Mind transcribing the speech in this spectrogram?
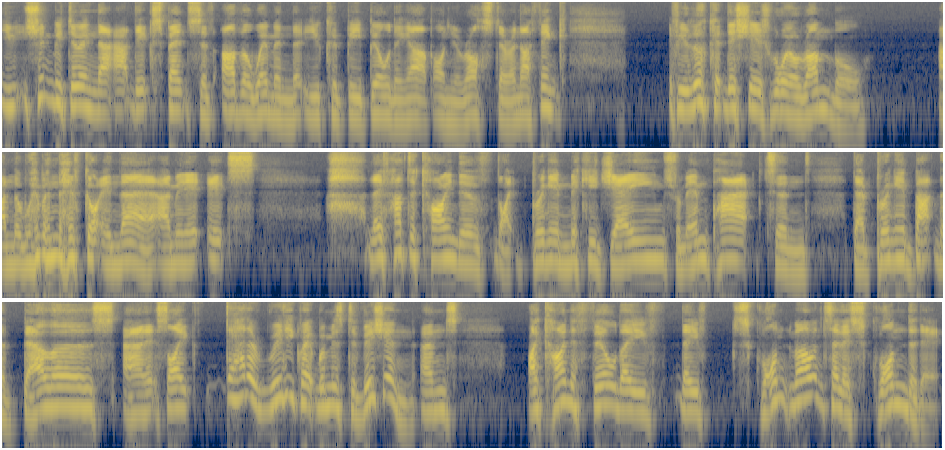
You shouldn't be doing that at the expense of other women that you could be building up on your roster. And I think if you look at this year's Royal Rumble and the women they've got in there, I mean, it, it's they've had to kind of like bring in Mickie James from Impact and they're bringing back the Bellas and it's like they had a really great women's division and I kind of feel they've they've squandered I wouldn't say they squandered it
